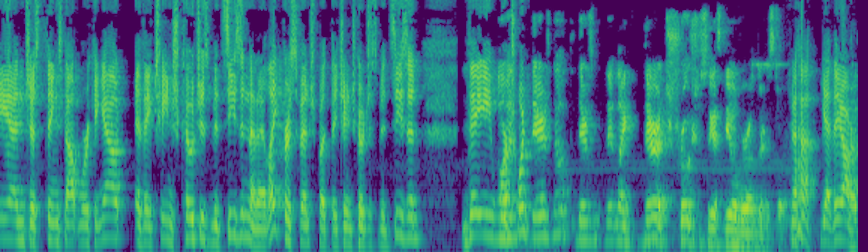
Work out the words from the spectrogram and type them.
and just things not working out. And they changed coaches midseason. And I like Chris Finch, but they changed coaches midseason. They were Oh, and twenty. There's no. There's like they're atrocious against the over under historically. yeah, they are.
